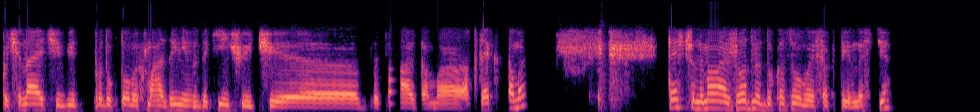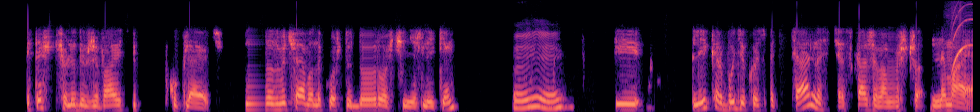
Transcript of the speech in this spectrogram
починаючи від продуктових магазинів, закінчуючи е, не знаю, там, е, аптеками те, що немає жодної доказової ефективності, і те, що люди вживають і купляють. Зазвичай вони коштують дорожче, ніж ліки. Угу. І лікар будь-якої спеціальності скаже вам, що немає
